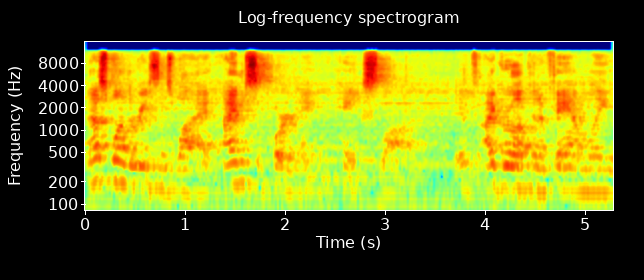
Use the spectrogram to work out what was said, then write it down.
That's one of the reasons why I'm supporting Hank's Law. If I grew up in a family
